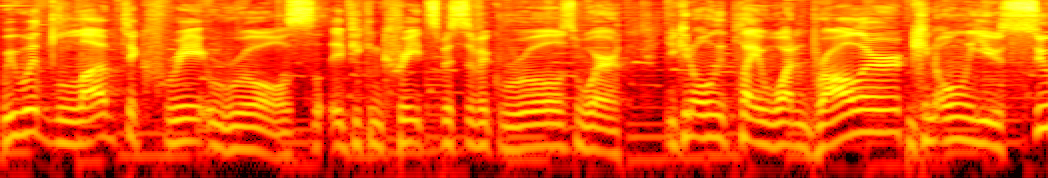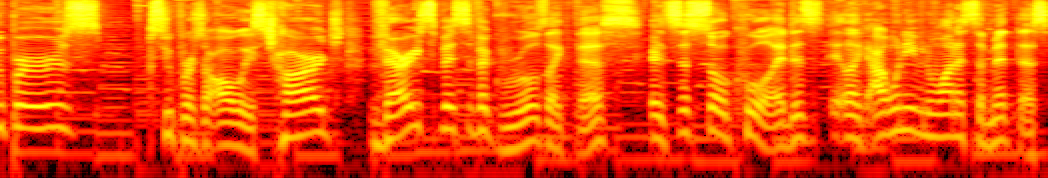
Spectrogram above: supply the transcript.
we would love to create rules. If you can create specific rules where you can only play one brawler, you can only use supers, supers are always charged, very specific rules like this. It's just so cool. It is like I wouldn't even want to submit this.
